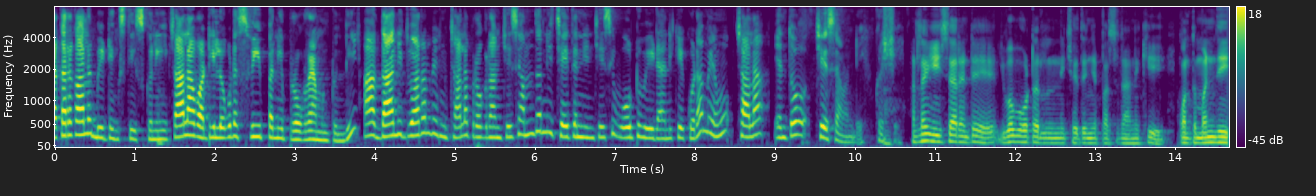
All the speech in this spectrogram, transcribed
రకరకాల మీటింగ్స్ తీసుకుని చాలా వాటిల్లో కూడా స్వీప్ అనే ప్రోగ్రామ్ ఉంటుంది. ఆ దాని ద్వారా మేము చాలా ప్రోగ్రామ్ చేసి అందరినీ చైతన్యం చేసి ఓటు వేయడానికి కూడా మేము చాలా ఎంతో చేసామండి కృషి. అట్లాగే ఈసారి అంటే యువ ఓటర్లని చైతన్యపరచడానికి కొంతమంది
